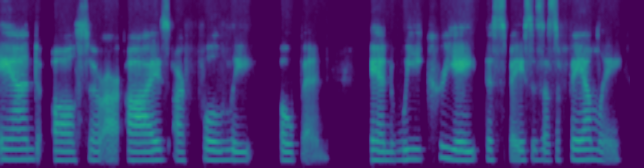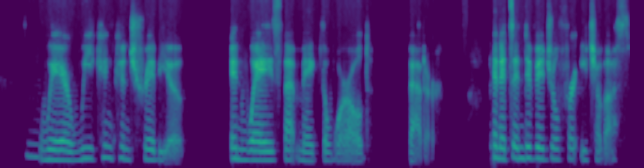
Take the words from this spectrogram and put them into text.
and also our eyes are fully open and we create the spaces as a family mm. where we can contribute in ways that make the world better. And it's individual for each of us.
